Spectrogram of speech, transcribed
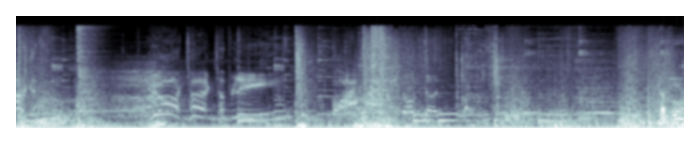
Argus! Your turn to bleed! Stop that. Kaboom.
